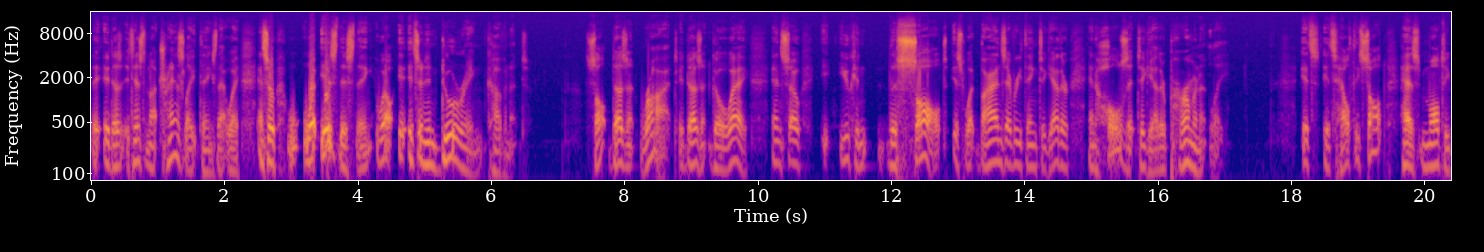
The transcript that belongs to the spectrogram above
it, does it tends to not translate things that way. And so, what is this thing? Well, it's an enduring covenant. Salt doesn't rot, it doesn't go away. And so you can the salt is what binds everything together and holds it together permanently. It's it's healthy salt has multi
